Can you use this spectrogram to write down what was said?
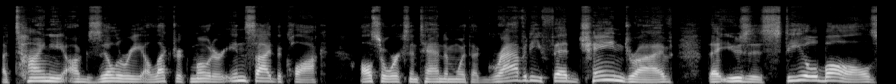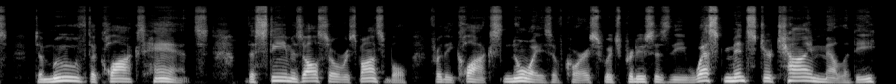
A tiny auxiliary electric motor inside the clock also works in tandem with a gravity fed chain drive that uses steel balls to move the clock's hands. The steam is also responsible for the clock's noise, of course, which produces the Westminster chime melody.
